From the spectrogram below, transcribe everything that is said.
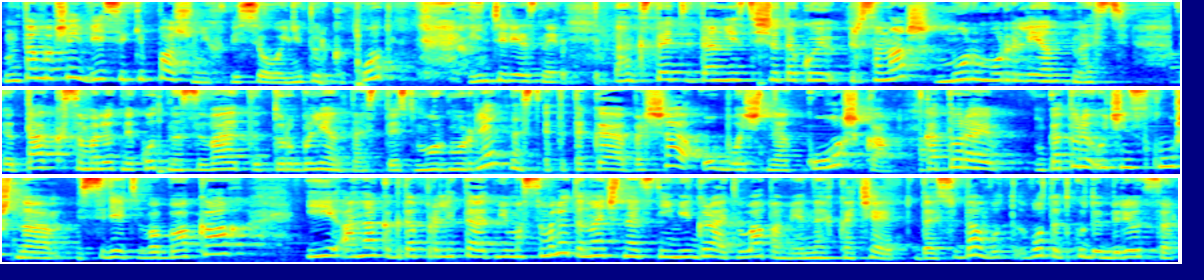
ну там вообще весь экипаж у них веселый, не только кот, интересный. А, кстати, там есть еще такой персонаж мурмурлентность. Так самолетный кот называет турбулентность. То есть мурмурлентность – это такая большая облачная кошка, которой, которой очень скучно сидеть в облаках, и она, когда пролетает мимо самолета, она начинает с ними играть лапами, она их качает туда-сюда. Вот, вот откуда берется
